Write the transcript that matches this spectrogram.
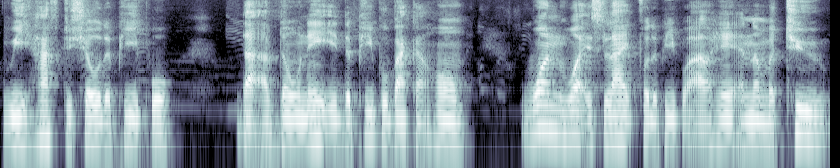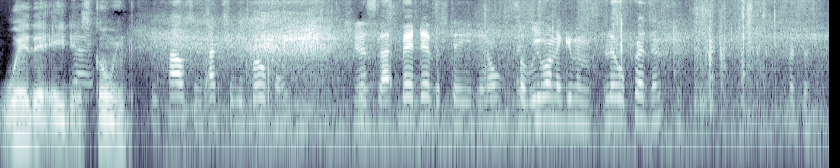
we have to show the people that have donated, the people back at home, one, what it's like for the people out here, and number two, where their aid is going. His house is actually broken. It's like bad devastated, you know. So we want to give him a little present. You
